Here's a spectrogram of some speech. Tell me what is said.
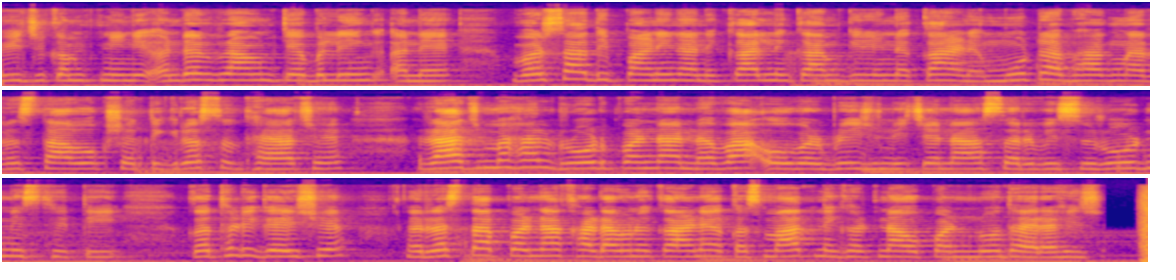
વીજ કંપનીની અંડરગ્રાઉન્ડ કેબલિંગ અને વરસાદી પાણીના નિકાલની કામગીરીને કારણે મોટા ભાગના રસ્તાઓ ક્ષતિગ્રસ્ત થયા છે. રાજમહાલ રોડ પરના નવા ઓવરબ્રિજ નીચેના સર્વિસ રોડની સ્થિતિ કથળી ગઈ છે. રસ્તા પરના ખાડાઓને કારણે અકસ્માતની ઘટનાઓ પણ નોંધાઈ રહી છે.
